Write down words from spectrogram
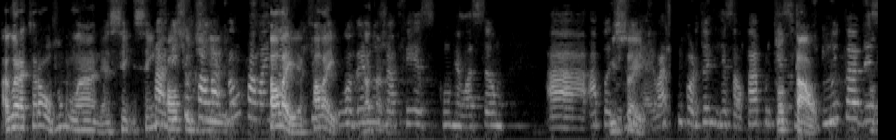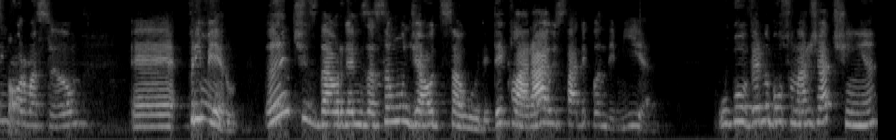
Agora, Carol, vamos lá, né? Sem, sem tá, falta de. Falar, vamos falar fala então, aí, fala aí. O governo já fez com relação à, à pandemia. Eu acho importante ressaltar, porque assim, Total. Assim, muita desinformação. É, primeiro, antes da Organização Mundial de Saúde declarar o estado de pandemia, o governo Bolsonaro já tinha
